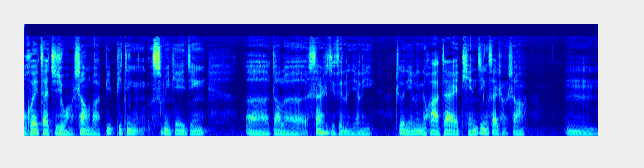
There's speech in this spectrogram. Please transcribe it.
不会再继续往上了吧。毕毕竟苏炳添已经呃到了三十几岁的年龄，这个年龄的话，在田径赛场上，嗯。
